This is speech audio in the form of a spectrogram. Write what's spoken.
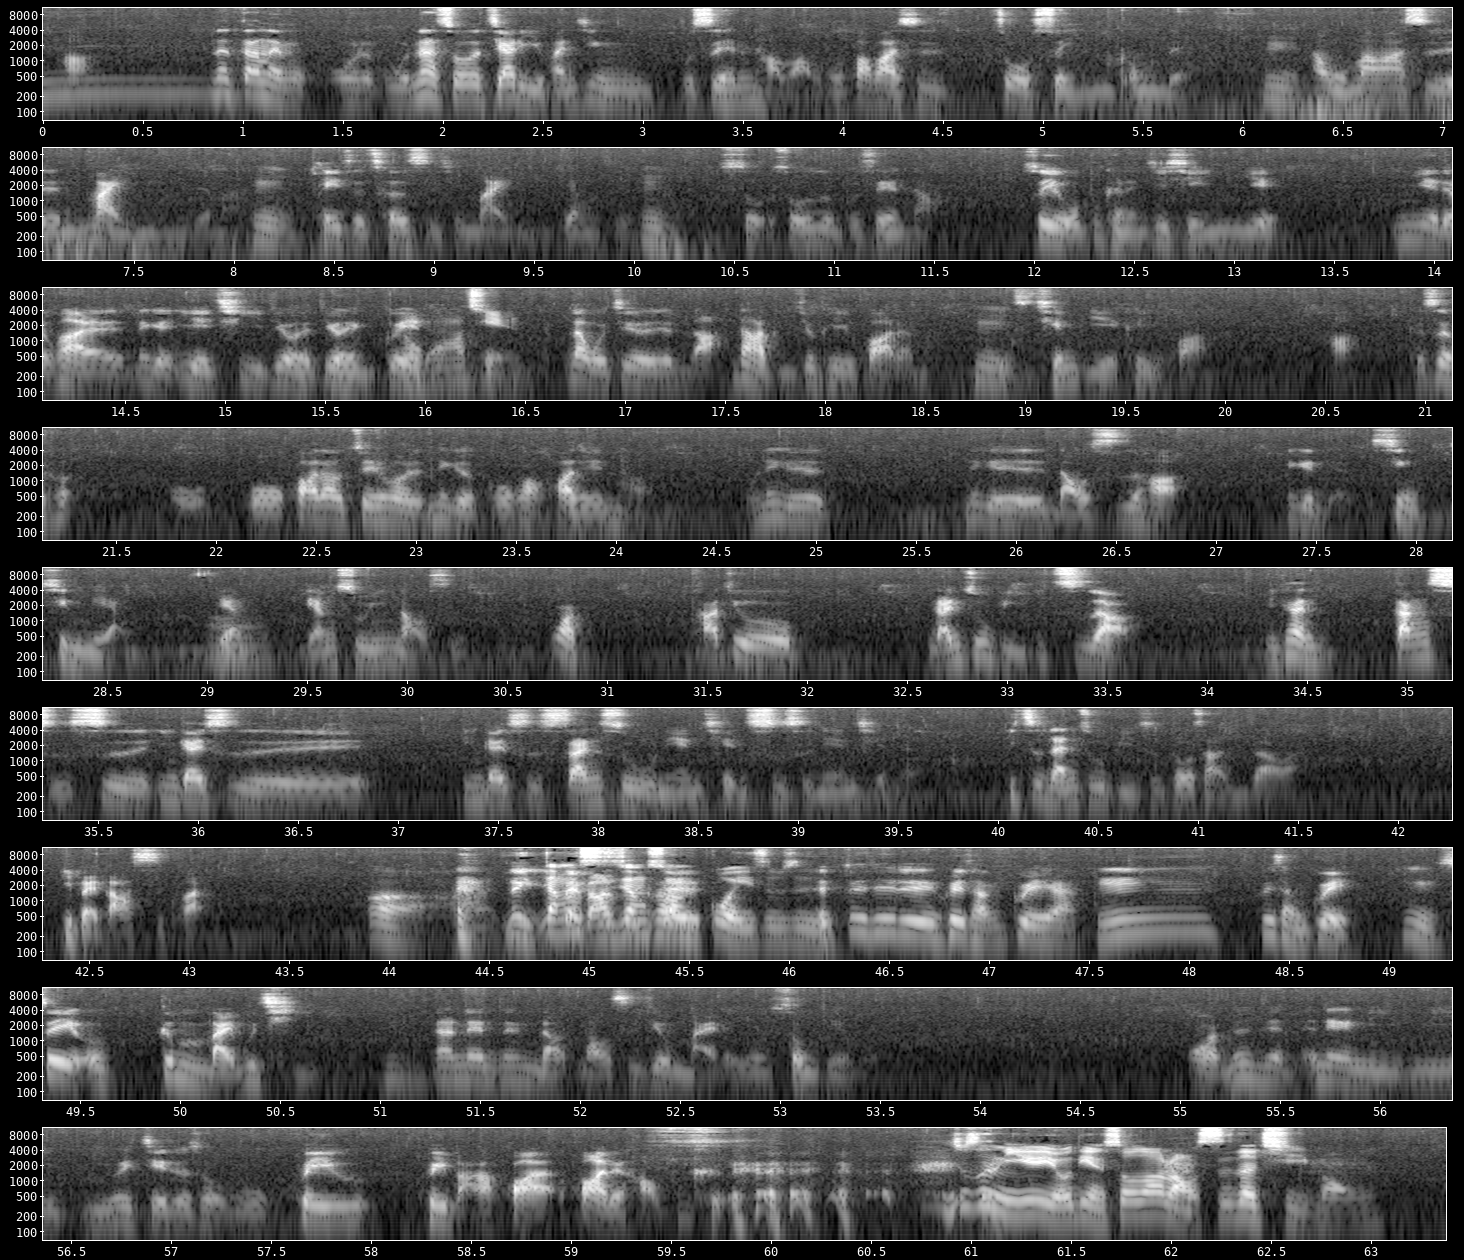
好嗯那当然我，我那时候家里环境不是很好嘛，我爸爸是做水泥工的，嗯那、我妈妈是卖鱼嗯。推着车子去卖鱼这样子，嗯，收收入不是很好，所以我不可能去写音乐。音乐的话，那个乐器就就很贵了，花钱，那我就蜡蜡笔就可以画了嘛，嗯。一支铅笔也可以画。好，可是画我我画到最后那个国画画的很好，我那个那个老师哈，那个姓姓梁梁哦。梁淑英老师，哇，他就蓝珠笔一支啊，你看当时是应该是应该是三十五年前、四十年前的，一支蓝珠笔是多少？你知道吗？一百八十块。啊，那你当时这样算贵是不哎，是？对对对，非常贵啊。嗯非常贵，嗯所以我根本买不起嗯。那那那老老师就买了，也送给我。哇，那那那个你你你会觉得说，我非非把它画画的好不可。就是你也有点受到老师的启蒙，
